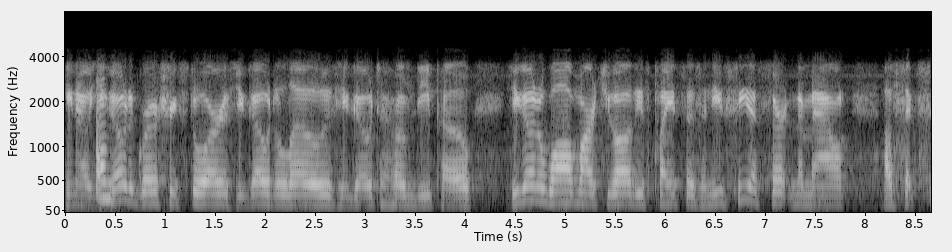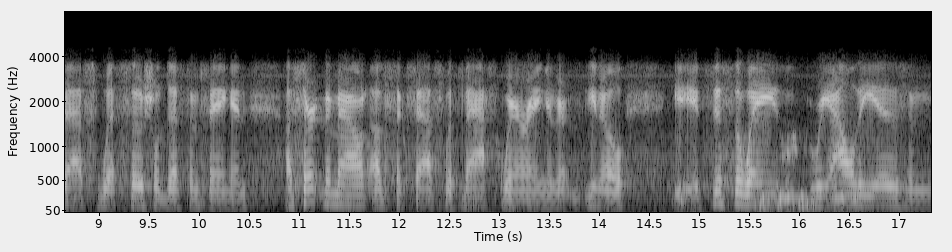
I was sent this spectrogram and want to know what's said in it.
you know, you And- go to grocery stores, you go to Lowe's, you go to Home Depot, you go to Walmart, you go to these places, and you see a certain amount of success with social distancing and a certain amount of success with mask wearing, and you know, it's just the way reality is and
